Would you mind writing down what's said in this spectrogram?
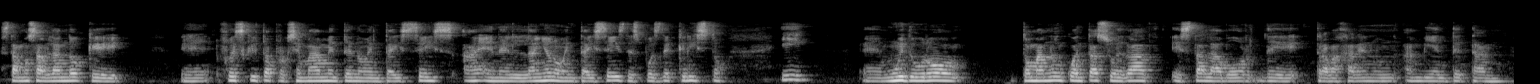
Estamos hablando que eh, fue escrito aproximadamente 96, ah, en el año 96 después de Cristo y eh, muy duro tomando en cuenta su edad esta labor de trabajar en un ambiente tan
